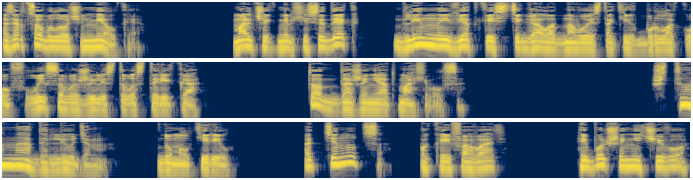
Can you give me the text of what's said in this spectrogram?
Озерцо было очень мелкое. Мальчик Мельхиседек длинной веткой стегал одного из таких бурлаков, лысого жилистого старика. Тот даже не отмахивался. «Что надо людям?» — думал Кирилл. «Оттянуться, покайфовать, и больше ничего.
